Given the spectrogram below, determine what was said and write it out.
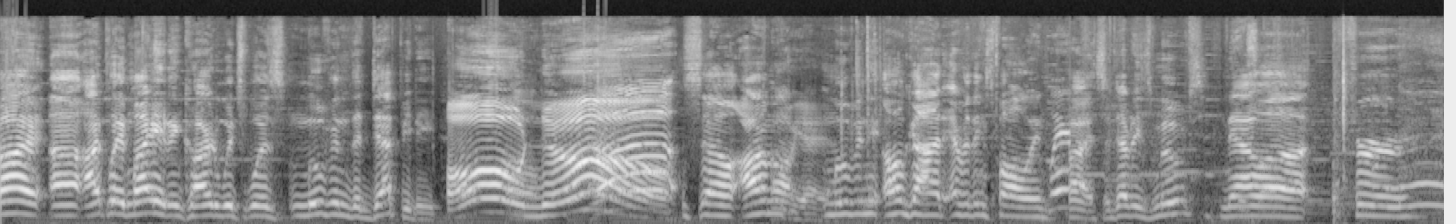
right. Uh, I played my hidden card, which was moving the deputy. Oh, no! So I'm Oh, yeah, yeah. moving. Oh God, everything's falling. Where- All right, so deputy's moved. Now, uh, for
